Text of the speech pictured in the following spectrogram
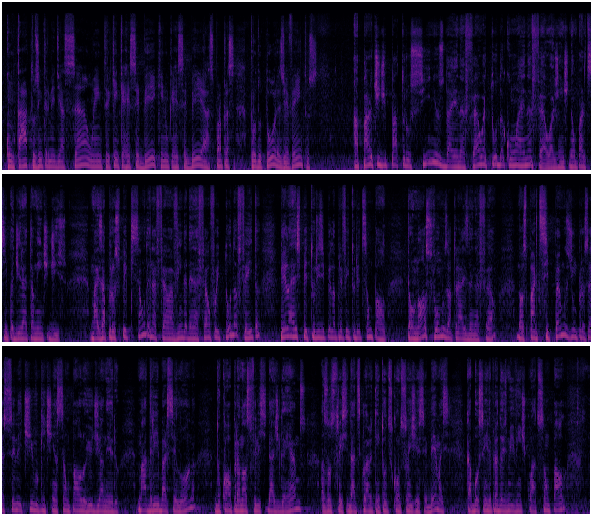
contatos, intermediação entre quem quer receber, quem não quer receber, as próprias produtoras de eventos? A parte de patrocínios da NFL é toda com a NFL, a gente não participa diretamente disso. Mas a prospecção da NFL, a vinda da NFL, foi toda feita pela SP Tours e pela Prefeitura de São Paulo. Então, nós fomos atrás da NFL, nós participamos de um processo seletivo que tinha São Paulo, Rio de Janeiro, Madrid e Barcelona, do qual, para nossa felicidade, ganhamos. As outras três cidades, claro, têm todas as condições de receber, mas acabou sendo para 2024 São Paulo.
